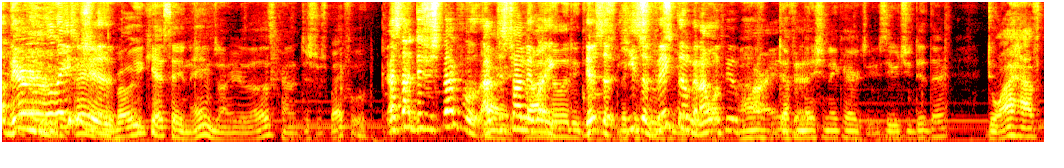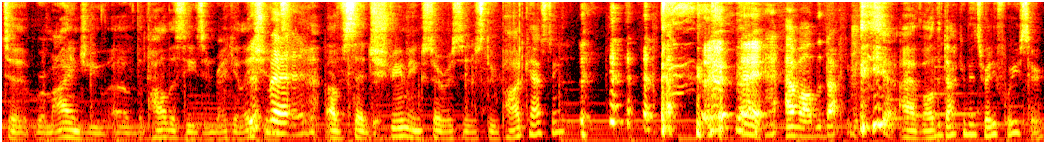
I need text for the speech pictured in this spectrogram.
Hey. They're in a relationship. relationship. bro. You can't say names on here though. That's kind of disrespectful. That's not disrespectful. I'm just Alright, trying to liability like. There's a clause, he's a victim, and I want people. Uh-huh. All right, Defamation of character. You see what you did there? Do I have to remind you of the policies and regulations man, of said streaming services through podcasting? hey, I have all the documents. yeah, I have all the documents ready for you, sir.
